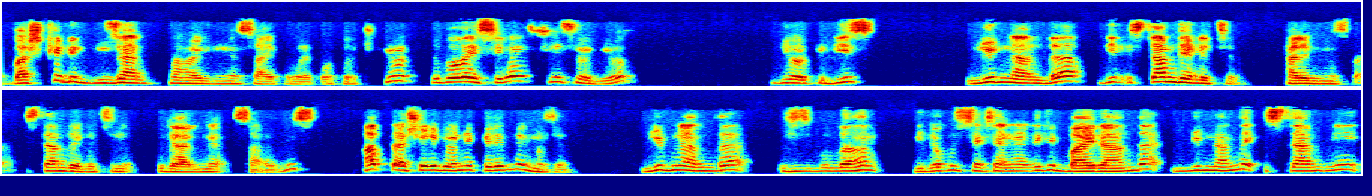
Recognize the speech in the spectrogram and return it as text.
başka bir düzen tahayyülüne sahip olarak ortaya çıkıyor. Ve dolayısıyla şunu söylüyor. Diyor ki biz Lübnan'da bir İslam devleti talebimiz var. İslam devletinin idealine sahibiz. Hatta şöyle bir örnek verebilir miyiz hocam? Lübnan'da Hizbullah'ın 1980'lerdeki bayrağında Lübnan'da İslami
